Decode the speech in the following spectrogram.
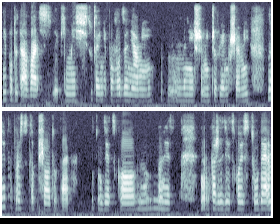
nie poddawać jakimiś tutaj niepowodzeniami mniejszymi czy większymi. No i po prostu do przodu, tak? Dziecko, no, no jest, każde dziecko jest cudem,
